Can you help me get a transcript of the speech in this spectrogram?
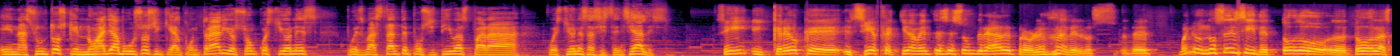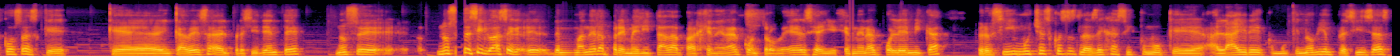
en asuntos que no haya abusos y que al contrario son cuestiones pues bastante positivas para cuestiones asistenciales. Sí, y creo que sí, efectivamente, ese es un grave problema de los, de, bueno, no sé si de todo, todas las cosas que, que encabeza el presidente, no sé, no sé si lo hace eh, de manera premeditada para generar controversia y generar polémica, pero sí muchas cosas las deja así como que al aire, como que no bien precisas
